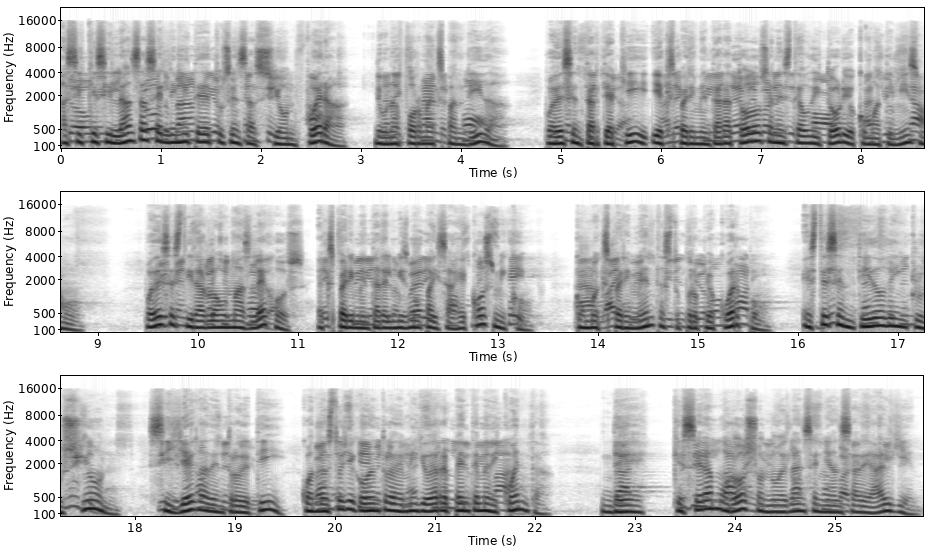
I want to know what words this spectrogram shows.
Así que si lanzas el límite de tu sensación fuera de una forma expandida, puedes sentarte aquí y experimentar a todos en este auditorio como a ti mismo. Puedes estirarlo aún más lejos, experimentar el mismo paisaje cósmico, como experimentas tu propio cuerpo. Este sentido de inclusión, si llega dentro de ti, cuando esto llegó dentro de mí, yo de repente me di cuenta de que ser amoroso no es la enseñanza de alguien.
